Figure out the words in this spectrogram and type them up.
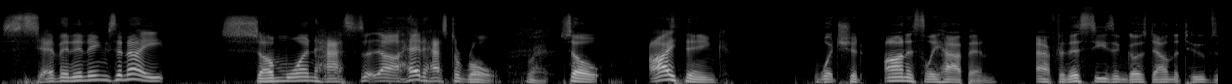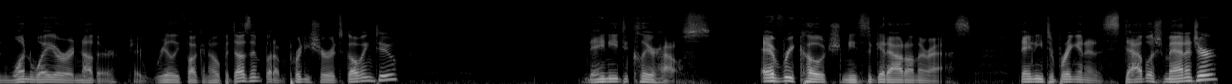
seven innings a night, someone has to, uh, head has to roll. Right. So I think what should honestly happen after this season goes down the tubes in one way or another, which I really fucking hope it doesn't, but I'm pretty sure it's going to, they need to clear house. Every coach needs to get out on their ass. They need to bring in an established manager.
